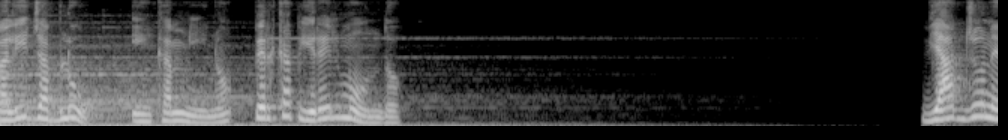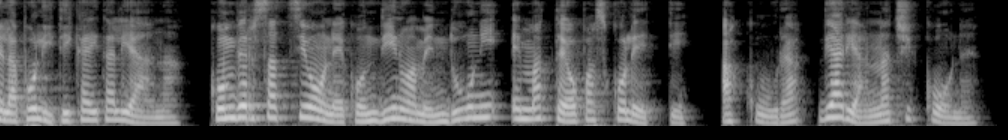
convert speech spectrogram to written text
Valigia blu, in cammino per capire il mondo. Viaggio nella politica italiana. Conversazione con Dino Amenduni e Matteo Pascoletti, a cura di Arianna Ciccone.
